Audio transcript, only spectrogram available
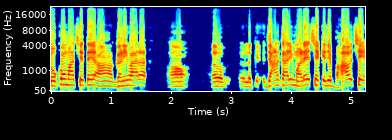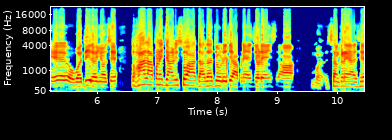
લોકોમાં છે તે ઘણીવાર જાણકારી મળે છે કે જે ભાવ છે એ વધી રહ્યો છે. તો હાલ આપણે જાણીશું આ દાદા જોડે જે આપણે અહીં જોડે સંકળાયા છે.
